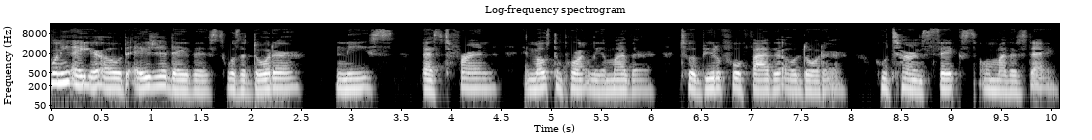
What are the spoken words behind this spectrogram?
28 year old Asia Davis was a daughter, niece, best friend, and most importantly, a mother to a beautiful five year old daughter who turned six on Mother's Day.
